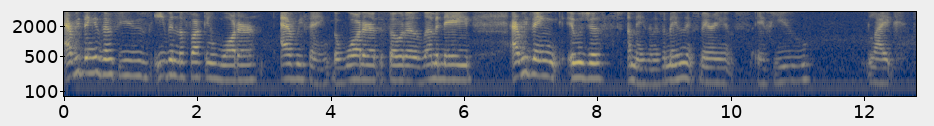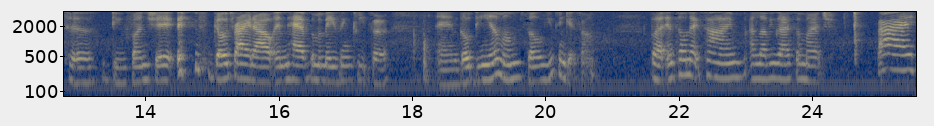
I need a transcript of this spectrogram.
everything is infused, even the fucking water, everything. The water, the soda, lemonade, everything. It was just amazing. It's an amazing experience. If you like to do fun shit, go try it out and have some amazing pizza and go DM them so you can get some. But until next time, I love you guys so much. Bye.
